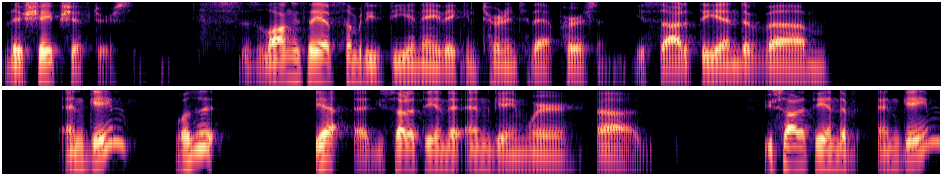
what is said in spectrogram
they're shapeshifters. As long as they have somebody's DNA, they can turn into that person. You saw it at the end of um, Endgame, was it? Yeah, uh, you saw it at the end of Endgame where uh, you saw it at the end of Endgame.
